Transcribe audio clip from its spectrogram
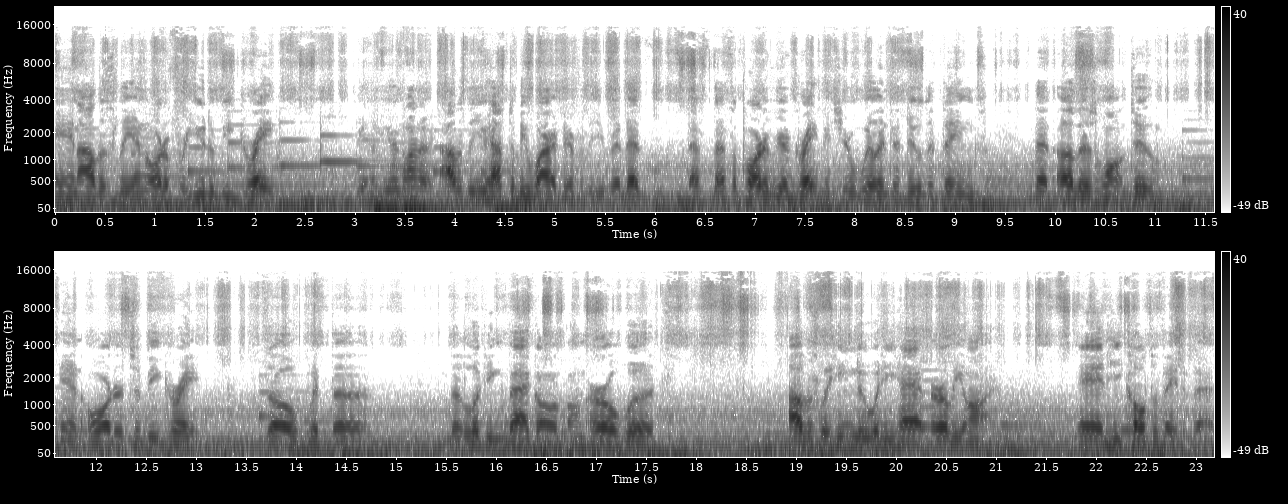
And obviously, in order for you to be great, you're gonna obviously you have to be wired differently. That that's that's a part of your greatness. You're willing to do the things that others won't do in order to be great. So with the the looking back on, on Earl Woods, obviously he knew what he had early on, and he cultivated that.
